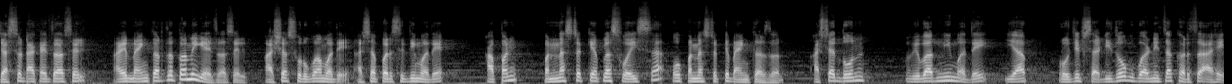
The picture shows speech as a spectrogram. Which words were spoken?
जास्त टाकायचा असेल आणि बँक कर्ज कमी घ्यायचं असेल अशा स्वरूपामध्ये अशा परिस्थितीमध्ये आपण पन्नास टक्के आपला स्वयंचा व पन्नास टक्के बँक कर्ज. अशा दोन विभागणीमध्ये या प्रोजेक्टसाठी जो उभारणीचा खर्च आहे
